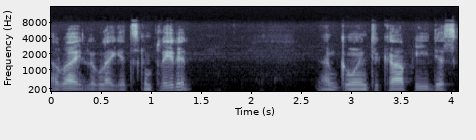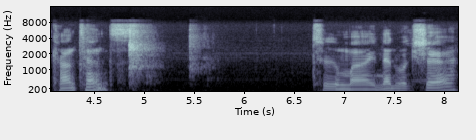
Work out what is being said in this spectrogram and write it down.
All right, look like it's completed. I'm going to copy this contents to my network share.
